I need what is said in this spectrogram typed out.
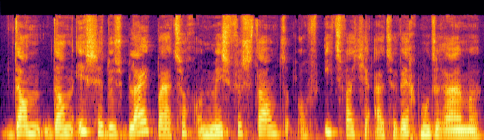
dan, dan is er dus blijkbaar toch een misverstand... of iets wat je uit de weg moet ruimen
